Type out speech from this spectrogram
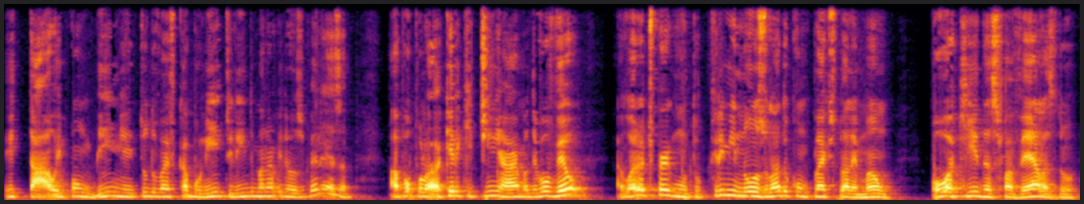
e tal, e pombinha, e tudo vai ficar bonito, e lindo e maravilhoso. Beleza. A popular, aquele que tinha arma devolveu. Agora eu te pergunto, o criminoso lá do complexo do Alemão, ou aqui das favelas, do,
